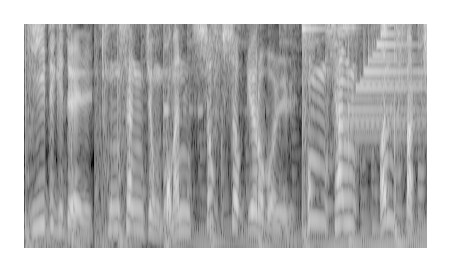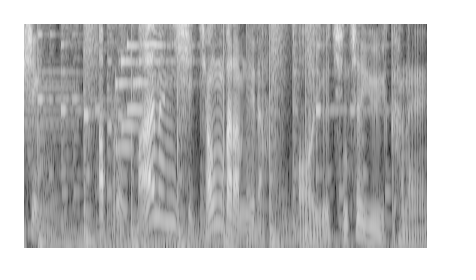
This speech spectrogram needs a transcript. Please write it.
핵 이득이 될 통상 정보만 쏙쏙 열어볼 통상 언박싱. 앞으로 많은 시청 바랍니다. 어, 이거 진짜 유익하네.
